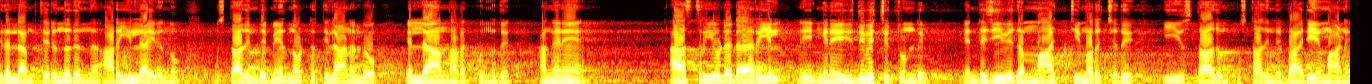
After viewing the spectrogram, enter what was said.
ഇതെല്ലാം തരുന്നതെന്ന് അറിയില്ലായിരുന്നു. ഉസ്താദിന്റെ മേൽനോട്ടത്തിലാണല്ലോ എല്ലാം നടക്കുന്നത്. അങ്ങനെ ആ സ്ത്രീയുടെ ഡയറിയിൽ ഇങ്ങനെ എഴുതി വെച്ചിട്ടുണ്ട്. എന്റെ ജീവിതം മാറ്റിമറിച്ചത് ഈ ഉസ്താദും ഉസ്താദിന്റെ ഭാര്യയുമാണ്.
